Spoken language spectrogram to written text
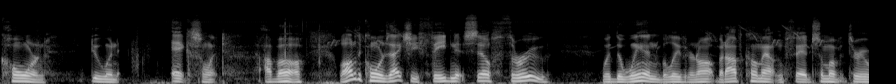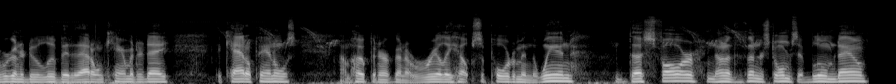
Corn doing excellent. I've, uh, a lot of the corn is actually feeding itself through with the wind, believe it or not. But I've come out and fed some of it through. We're going to do a little bit of that on camera today. The cattle panels, I'm hoping are going to really help support them in the wind. Thus far, none of the thunderstorms have blew them down.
